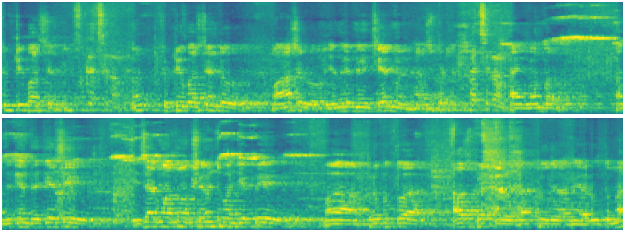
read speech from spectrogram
fifty percent. Fifty percent మా హాస్పిటల్ ఎందుకంటే నేను చైర్మన్ హాస్పిటల్ ఆయన మెంబర్. అందుకని దయచేసి ఈసారి మాత్రం క్షమించమని చెప్పి మా ప్రభుత్వ హాస్పిటల్ డాక్టర్ గారిని అడుగుతున్నా.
